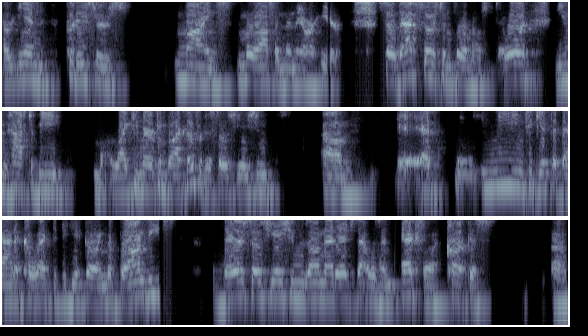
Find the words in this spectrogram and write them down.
are in producers minds more often than they are here. So that's first and foremost. Or you have to be like the American Black Hereford Association, um, at needing to get the data collected to get going. The Braunviehs, their association was on that edge. That was an excellent carcass uh,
